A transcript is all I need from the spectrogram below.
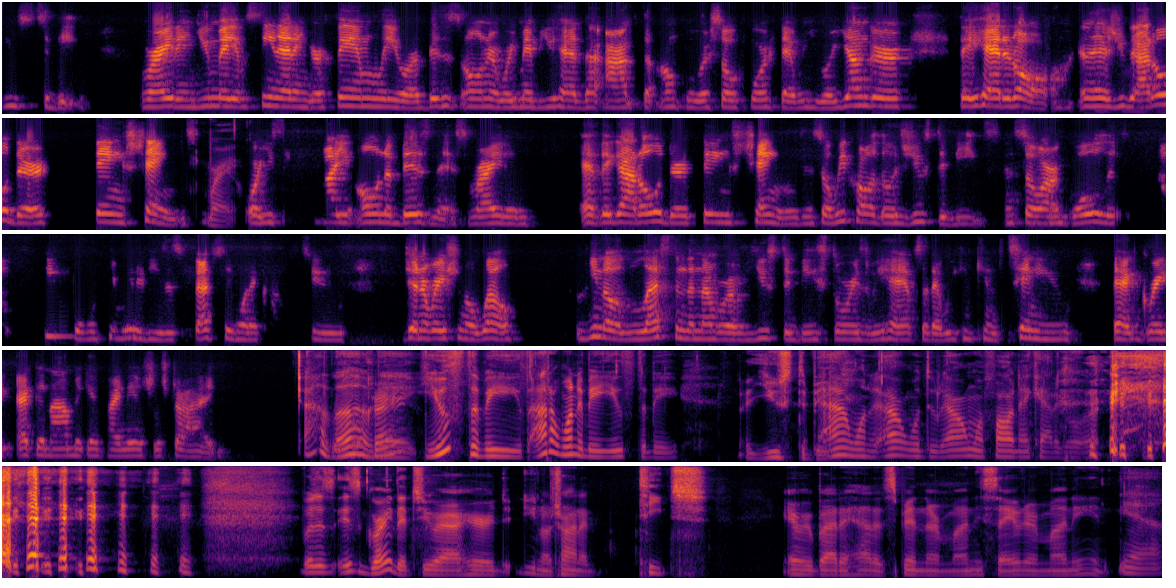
used to be. Right. And you may have seen that in your family or a business owner where maybe you had the aunt, the uncle, or so forth that when you were younger, they had it all. And as you got older, things changed. Right. Or you see somebody own a business, right? And as they got older, things changed. And so we call those used to be's. And so our goal is to help people in communities, especially when it comes to generational wealth, you know, lessen the number of used to be stories we have so that we can continue that great economic and financial stride. I love Okay. that. Used to be. I don't want to be used to be. It used to be. I don't want to. I don't want to do that. I don't want to fall in that category. But it's it's great that you're out here, you know, trying to teach everybody how to spend their money, save their money, and yeah.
